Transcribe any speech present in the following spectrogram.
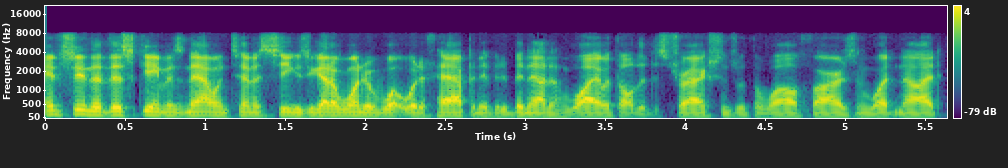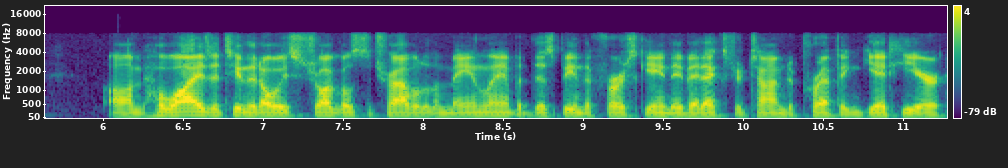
Interesting that this game is now in Tennessee because you got to wonder what would have happened if it had been out in Hawaii with all the distractions with the wildfires and whatnot. Um, Hawaii is a team that always struggles to travel to the mainland, but this being the first game, they've had extra time to prep and get here.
